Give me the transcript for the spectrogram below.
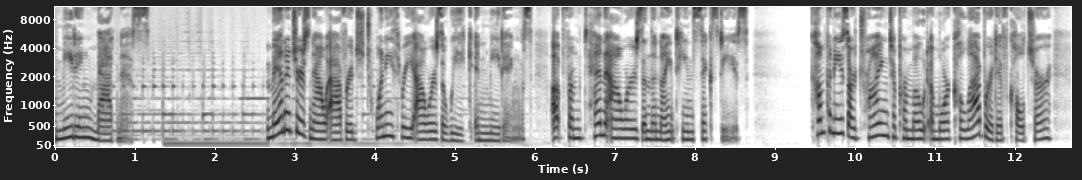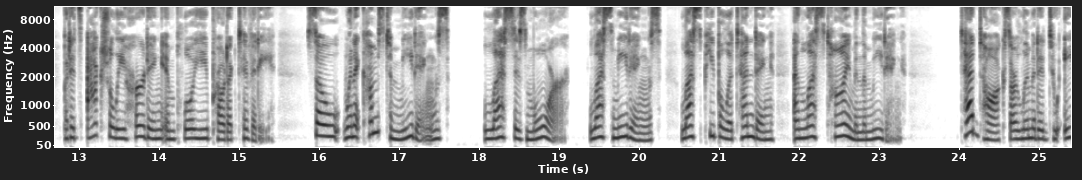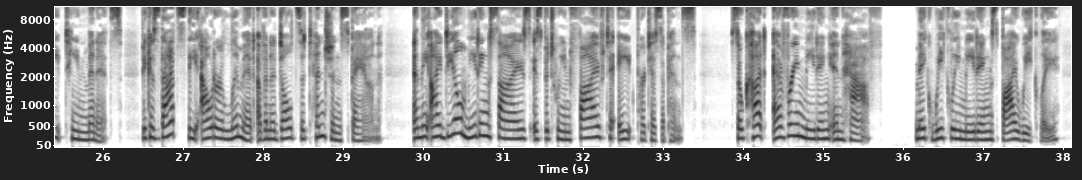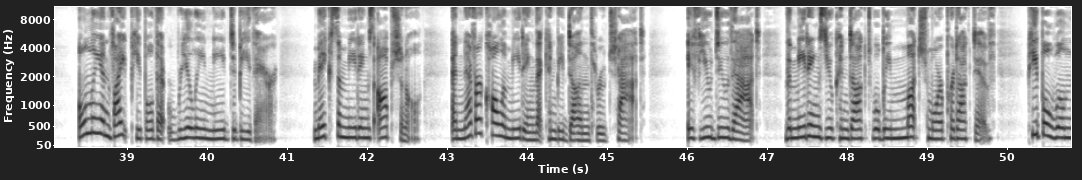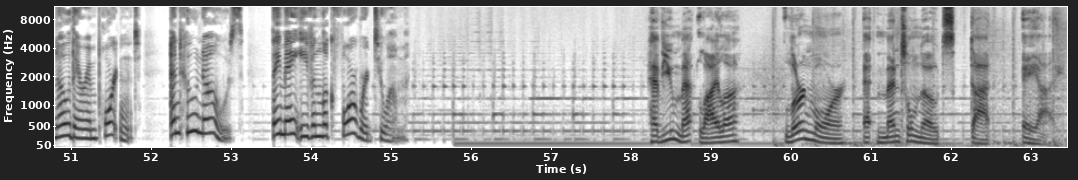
Meeting madness. Managers now average 23 hours a week in meetings, up from 10 hours in the 1960s. Companies are trying to promote a more collaborative culture, but it's actually hurting employee productivity. So, when it comes to meetings, less is more. Less meetings, less people attending, and less time in the meeting. TED Talks are limited to 18 minutes because that's the outer limit of an adult's attention span, and the ideal meeting size is between 5 to 8 participants. So cut every meeting in half. Make weekly meetings bi weekly. Only invite people that really need to be there. Make some meetings optional, and never call a meeting that can be done through chat. If you do that, the meetings you conduct will be much more productive. People will know they're important. And who knows? They may even look forward to them. Have you met Lila? Learn more at mentalnotes.ai.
